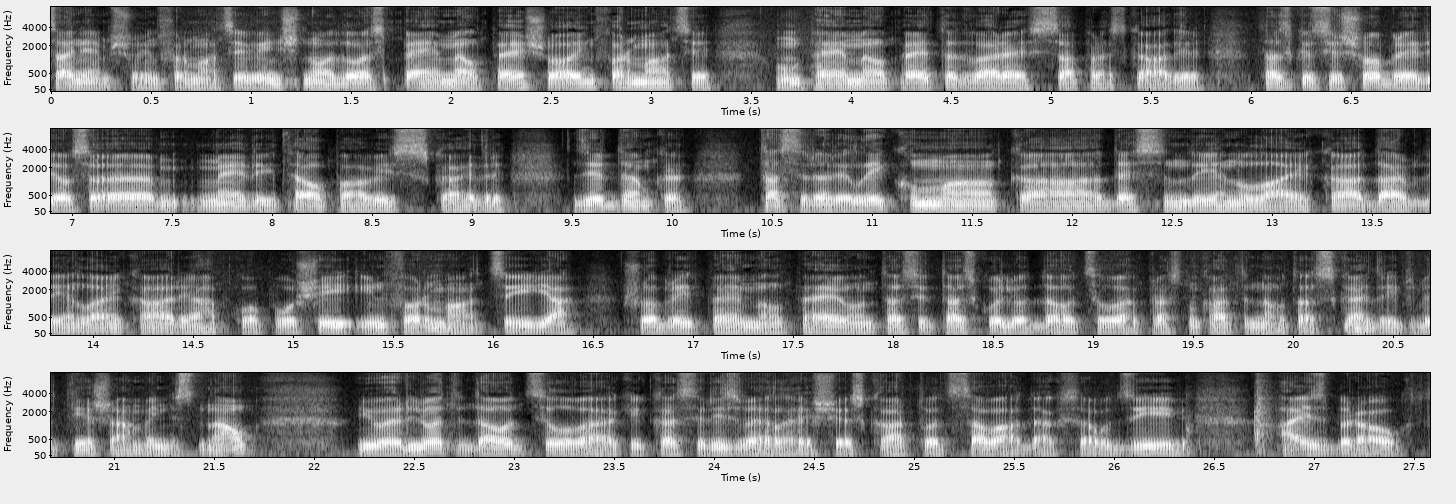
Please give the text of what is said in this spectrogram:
saņem šo informāciju. Viņš nodos PMLP šo informāciju, un PMLP tad varēs saprast, kāda ir tas, kas ir šobrīd jau mēdī telpā, viss skaidri dzirdam, ka Tas ir arī likumā, ka desmit dienu laikā, darbdienu laikā ir jāapkopo šī informācija. Šobrīd PMLP, un tas ir tas, ko ļoti daudz cilvēku prasa. Nu, kā tad nav tās skaidrības, bet tiešām viņas nav. Jo ir ļoti daudz cilvēki, kas ir izvēlējušies kārtot savādāk savu dzīvi, aizbraukt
